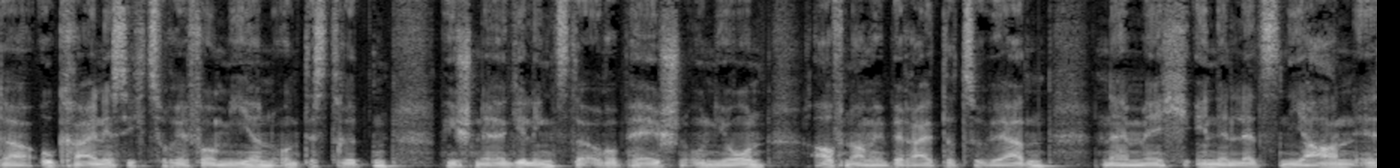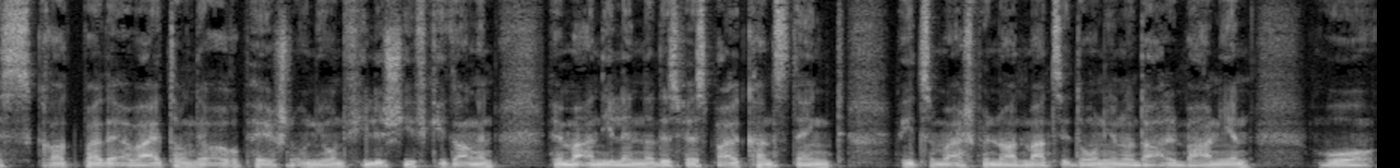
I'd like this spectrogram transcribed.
der Ukraine, sich zu reformieren. Und des Dritten, wie schnell gelingt es der Europäischen Union, aufnahmebereiter zu werden. Nämlich in den letzten Jahren ist gerade bei der Erweiterung der Europäischen Union vieles schiefgegangen, wenn man an die Länder des Westbalkans denkt, wie zum Beispiel Nordmazedonien oder Albanien, wo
